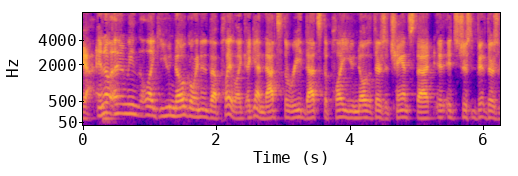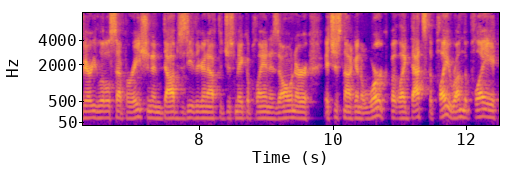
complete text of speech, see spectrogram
Yeah, and uh, I mean, like you know, going into that play, like again, that's the read, that's the play. You know that there's a chance that it, it's just there's very little separation, and Doubs is either going to have to just make a play on his own, or it's just not going to work. But like that's the play, run the play,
